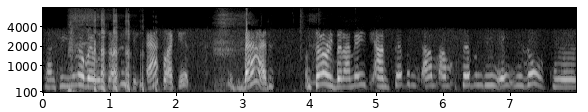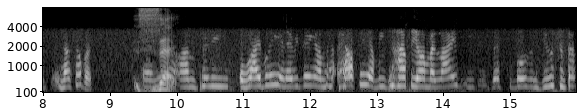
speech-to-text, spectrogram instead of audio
country, you know, but we're starting to act like it. It's bad. I'm sorry, but I'm eight, I'm seven. I'm I'm 78 years old to in October. And, you know, I'm pretty lively and everything. I'm healthy. I've eaten healthy all my life, eating vegetables and juice and stuff.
